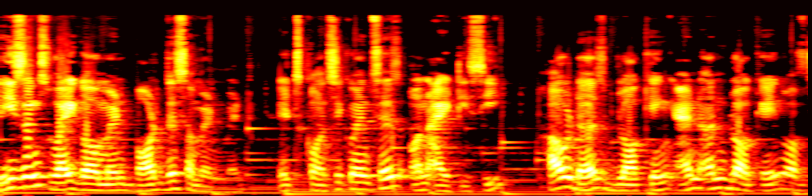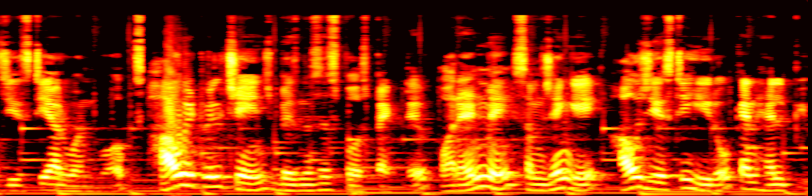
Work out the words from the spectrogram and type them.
reasons why government bought this amendment its consequences on ITC how does blocking and unblocking of GSTR1 works, how it will change businesses perspective और end में समझेंगे how GST Hero can help you.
